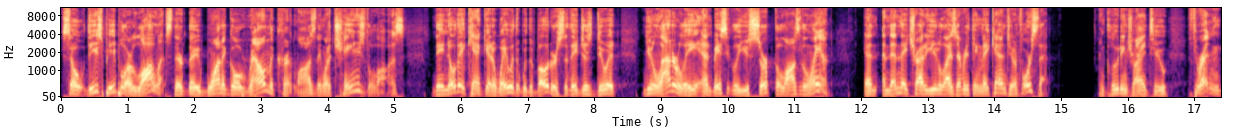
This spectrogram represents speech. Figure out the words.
So these people are lawless. They they want to go around the current laws. They want to change the laws. They know they can't get away with it with the voters, so they just do it unilaterally and basically usurp the laws of the land. And, and then they try to utilize everything they can to enforce that, including trying to threaten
